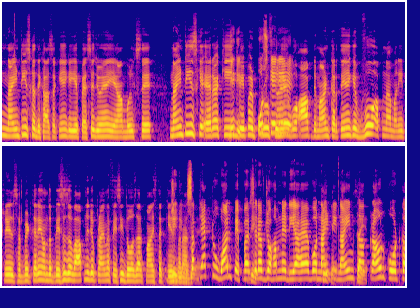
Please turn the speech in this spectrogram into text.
1990s का दिखा सकें कि ये पैसे जो हैं यहाँ मुल्क से 90s के एरा की जी जी, पेपर प्रूफ जो है वो आप डिमांड करते हैं कि वो अपना मनी ट्रेल सबमिट करें ऑन द बेसिस ऑफ़ आपने जो प्राइमा फेसी 2005 तक केस बना दिया सब्जेक्ट टू वन पेपर सिर्फ़ जो हमने दिया है वो 99 का क्राउन कोर्ट का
